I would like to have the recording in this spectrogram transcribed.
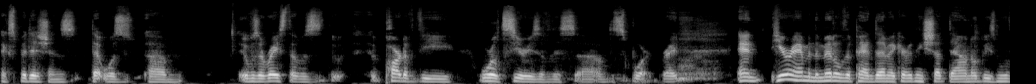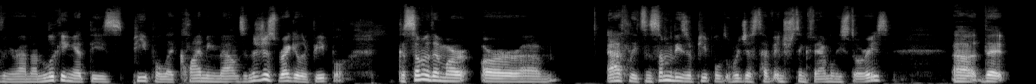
expeditions that was um, it was a race that was part of the World Series of this uh, of the sport, right? And here I am in the middle of the pandemic, everything's shut down, nobody's moving around. I'm looking at these people like climbing mountains, and they're just regular people, because some of them are are um, athletes, and some of these are people who just have interesting family stories uh, that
